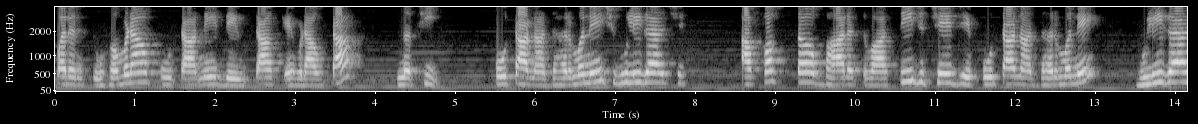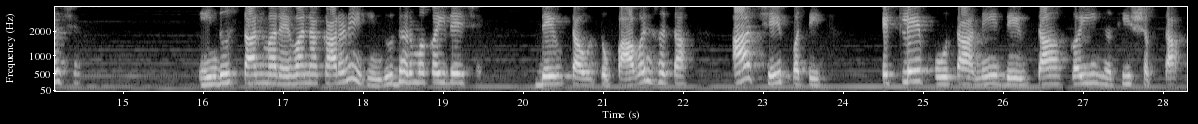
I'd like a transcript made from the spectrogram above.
પરંતુ હમણાં પોતાને દેવતા કહેવડાવતા નથી. પોતાના ધર્મને જ ભૂલી ગયા છે. આ ફક્ત ભારતવાસી જ છે જે પોતાના ધર્મને ભૂલી ગયા છે. હિન્દુસ્તાનમાં રહેવાના કારણે હિન્દુ ધર્મ કહી દે છે. દેવતાઓ તો પાવન હતા. આ છે પતિત. એટલે પોતાને દેવતા કહી નથી શકતા.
